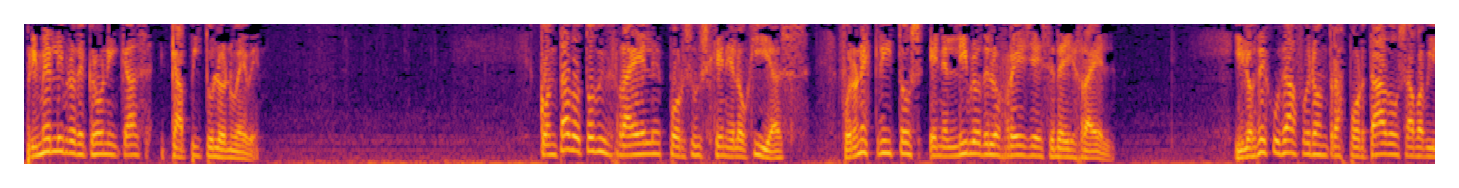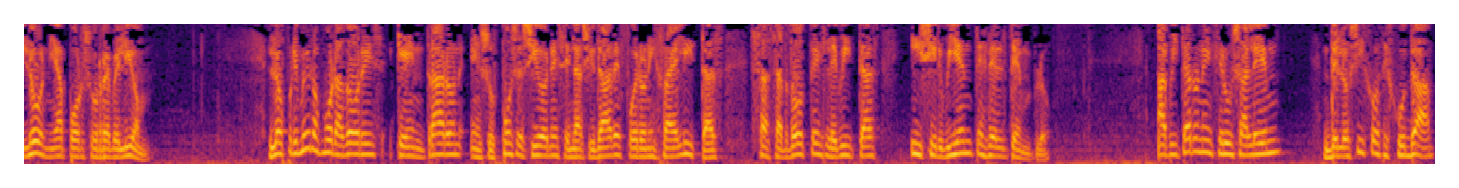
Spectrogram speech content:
Primer libro de Crónicas, capítulo 9. Contado todo Israel por sus genealogías, fueron escritos en el libro de los reyes de Israel. Y los de Judá fueron transportados a Babilonia por su rebelión. Los primeros moradores que entraron en sus posesiones en las ciudades fueron israelitas, sacerdotes, levitas y sirvientes del templo. Habitaron en Jerusalén de los hijos de Judá,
